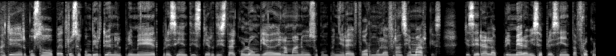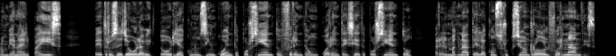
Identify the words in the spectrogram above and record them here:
Ayer Gustavo Petro se convirtió en el primer presidente izquierdista de Colombia de la mano de su compañera de fórmula Francia Márquez, que será la primera vicepresidenta afrocolombiana del país. Petro se llevó la victoria con un 50% frente a un 47% para el magnate de la construcción Rodolfo Hernández.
